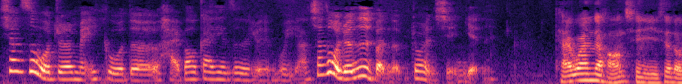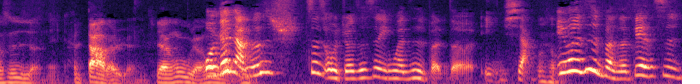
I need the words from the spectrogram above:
像是我觉得每一国的海报概念真的有点不一样，像是我觉得日本的就很显眼欸台湾的行情一切都是人诶，很大的人人物人物。我跟你讲，这是这，我觉得这是因为日本的影响因为日本的电视、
